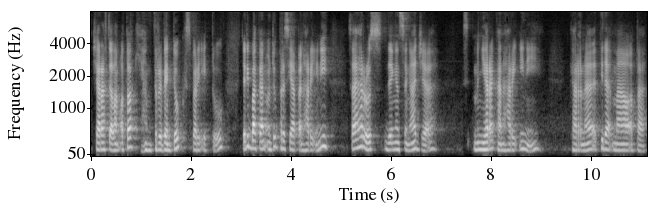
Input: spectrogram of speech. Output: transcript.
syaraf dalam otak yang terbentuk seperti itu. Jadi bahkan untuk persiapan hari ini, saya harus dengan sengaja menyerahkan hari ini karena tidak mau apa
